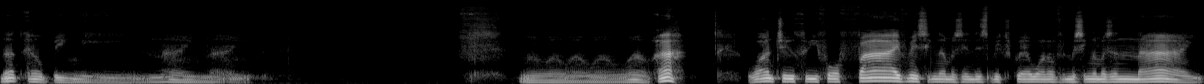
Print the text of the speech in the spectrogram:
Not helping me. Nine, nine. Well, well, well, well, well. Ah! One, two, three, four, five missing numbers in this big square. One of the missing numbers is nine.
